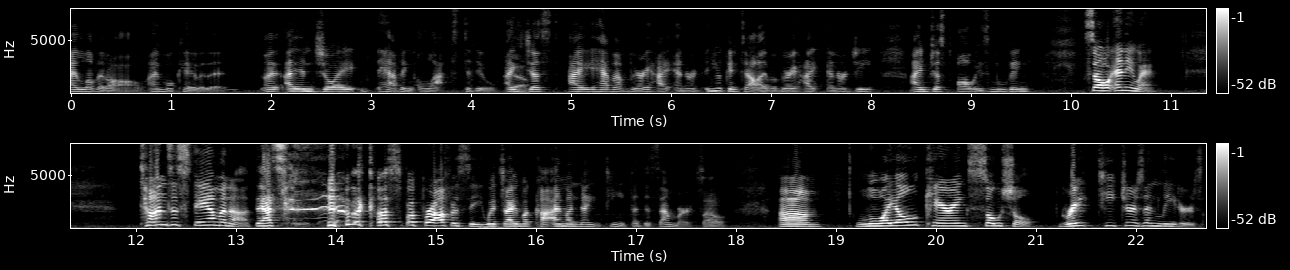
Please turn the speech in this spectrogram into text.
I love it all. I'm okay with it. I, I enjoy having lots to do. I just I have a very high energy. You can tell I have a very high energy. I'm just always moving. So anyway, tons of stamina. That's the cusp of prophecy, which I'm a I'm a 19th of December. So, um, loyal, caring, social, great teachers and leaders,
